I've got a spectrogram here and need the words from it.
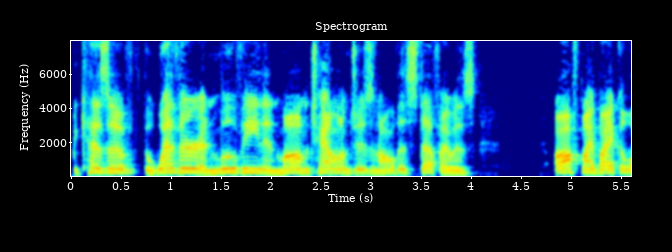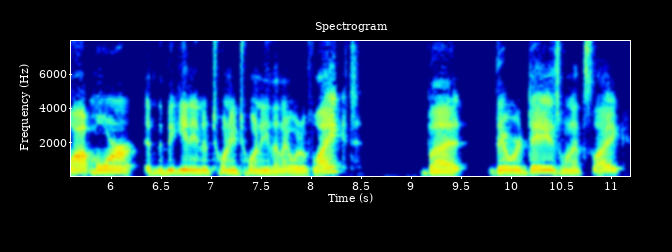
because of the weather and moving and mom challenges and all this stuff, I was off my bike a lot more in the beginning of 2020 than I would have liked. But there were days when it's like,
